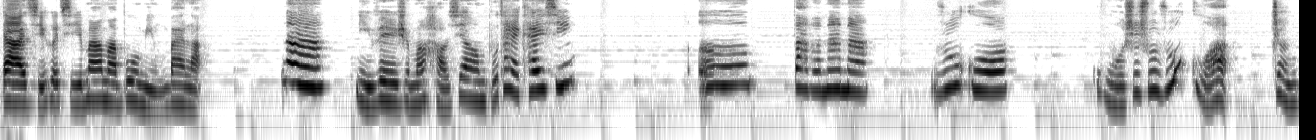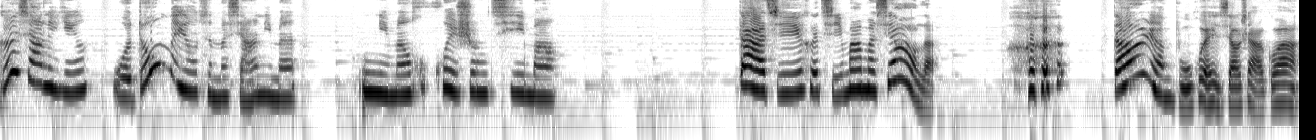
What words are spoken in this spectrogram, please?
大奇和奇妈妈不明白了，那你为什么好像不太开心？爸爸妈妈，如果……我是说，如果整个夏令营我都没有怎么想你们，你们会生气吗？大齐和齐妈妈笑了，呵呵呵，当然不会，小傻瓜。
